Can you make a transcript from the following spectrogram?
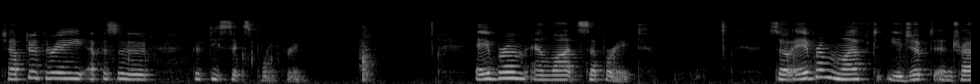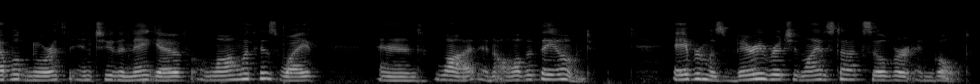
Chapter 3, episode 56.3. Abram and Lot separate. So Abram left Egypt and traveled north into the Negev along with his wife and Lot and all that they owned. Abram was very rich in livestock, silver, and gold.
